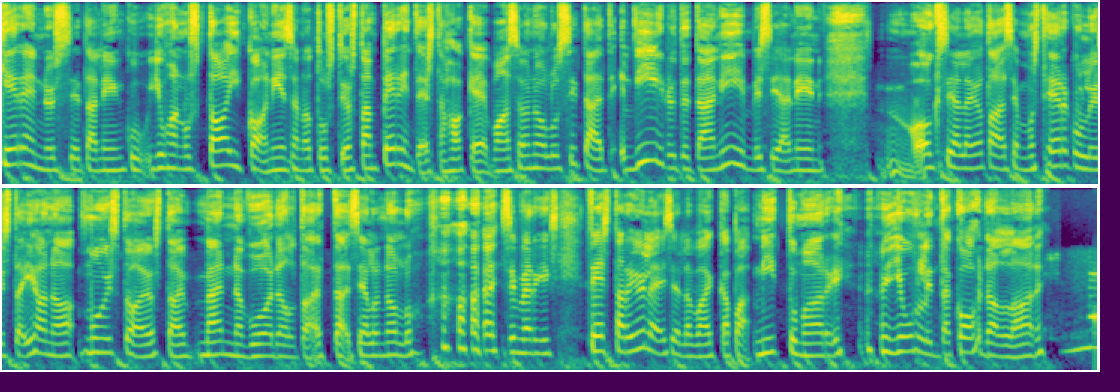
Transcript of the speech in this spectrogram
kerennyt sitä niin kuin juhannustaikaa niin sanotusti jostain perinteistä hakee, vaan se on ollut sitä, että viihdytetään ihmisiä, niin onko siellä jotain semmoista herkullista, ihanaa muistoa jostain männävuodelta, että siellä on ollut esimerkiksi festari yleisöllä vaikkapa Mittumaari juhlinta kohdallaan? No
